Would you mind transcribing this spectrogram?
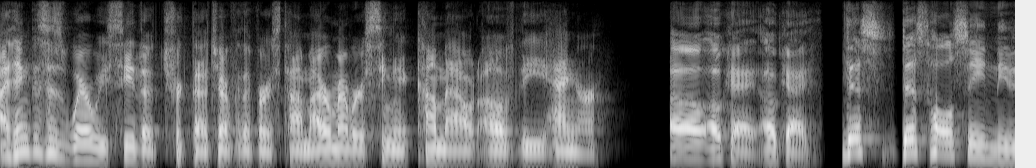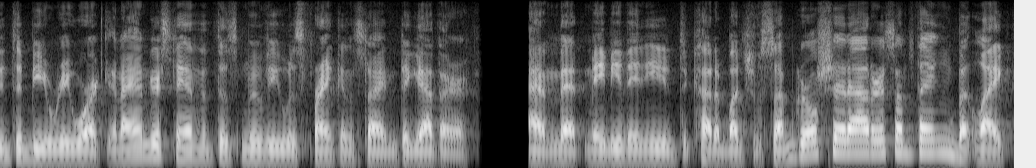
I think this is where we see the tricked out jet for the first time. I remember seeing it come out of the hangar. Oh, okay, okay. This this whole scene needed to be reworked, and I understand that this movie was Frankenstein together, and that maybe they needed to cut a bunch of subgirl shit out or something. But like,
